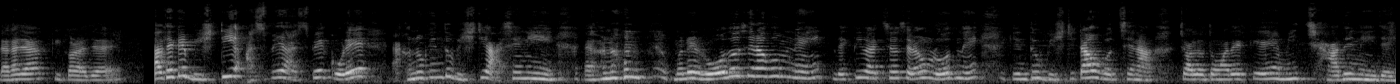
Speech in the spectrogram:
দেখা যাক কি করা যায়। কাল থেকে বৃষ্টি আসবে আসবে করে এখনও কিন্তু বৃষ্টি আসেনি। এখনও মানে রোদও সেরকম নেই, দেখতেই পাচ্ছ, সেরকম রোদ নেই, কিন্তু বৃষ্টিটাও হচ্ছে না। চলো তোমাদেরকে আমি ছাদে নিয়ে যাই,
